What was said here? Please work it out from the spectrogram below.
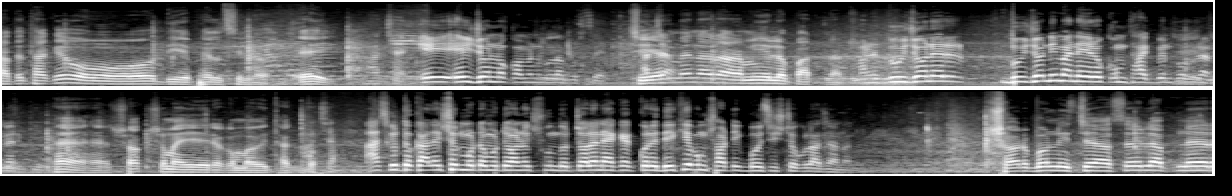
সাথে থাকে ও দিয়ে ফেলছিল এই। আচ্ছা এই এই জন্য কমেন্টগুলো করছে। আচ্ছা, চেয়ারম্যান আর আমি হলো পার্টনার মানে দুইজনের দুইজনই মানে এরকম থাকবেন প্রোগ্রামে আর কি? হ্যাঁ হ্যাঁ সব সময় এরকম ভাবেই থাকব। আচ্ছা আজকে তো কালেকশন মোটামুটি অনেক সুন্দর। চলেন এক এক করে দেখি এবং সঠিক বৈশিষ্ট্যগুলো জানান। সর্বনিচে আছে হলো আপনার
